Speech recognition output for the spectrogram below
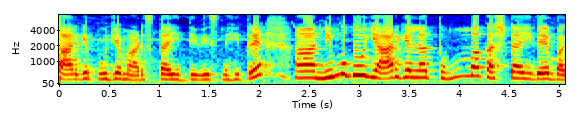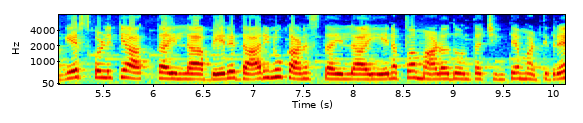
ಕಾರ್ಗೆ ಪೂಜೆ ಮಾಡಿಸ್ತಾ ಇದ್ದೀವಿ ಸ್ನೇಹಿತರೆ. ನಿಮಗೂ ಯಾರಿಗೆಲ್ಲ ತುಂಬ ಕಷ್ಟ ಇದೆ, ಬಗೆಹರಿಸ್ಕೊಳ್ಳಿಕ್ಕೆ ಆಗ್ತಾ ಇಲ್ಲ, ಬೇರೆ ದಾರಿನೂ ಕಾಣಿಸ್ತಾ ಇಲ್ಲ, ಏನಪ್ಪ ಮಾಡೋದು ಅಂತ ಚಿಂತೆ ಮಾಡ್ತಿದ್ರೆ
